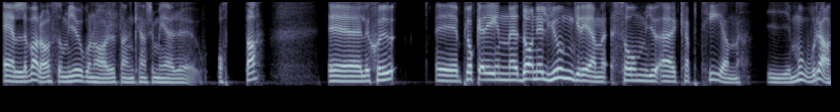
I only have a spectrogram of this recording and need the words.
11 då som Djurgården har, utan kanske mer eh, åtta eh, eller sju. Eh, plockar in Daniel Ljunggren som ju är kapten i Mora.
